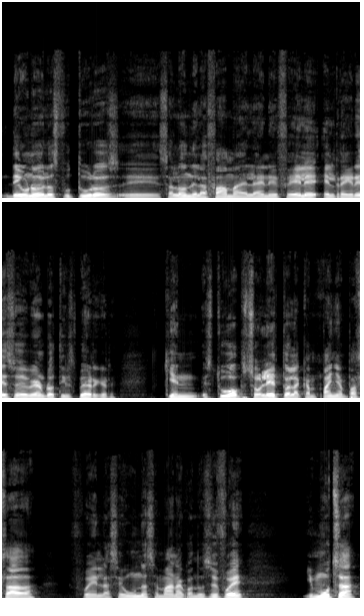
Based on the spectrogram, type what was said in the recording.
de uno de los futuros eh, Salón de la Fama de la NFL, el regreso de Ben Roethlisberger, quien estuvo obsoleto la campaña pasada, fue en la segunda semana cuando se fue, y Mutza,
